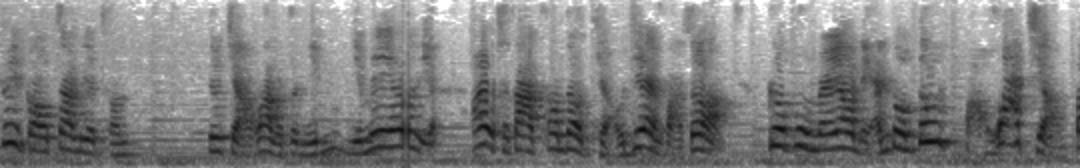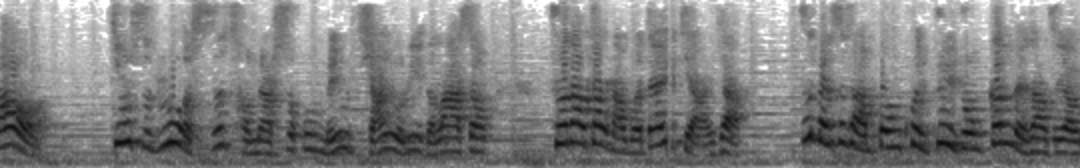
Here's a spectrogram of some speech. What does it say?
最高战略层就讲话了，说你你们要以二十大创造条件吧，是吧？各部门要联动，都把话讲到了，就是落实层面似乎没有强有力的拉升。说到这儿呢，我再讲一下，资本市场崩溃最终根本上是要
